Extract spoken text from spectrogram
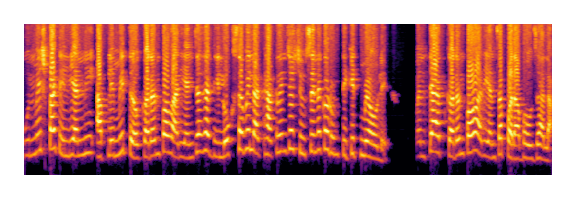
उन्मेश पाटील यांनी आपले मित्र करण पवार यांच्यासाठी लोकसभेला ठाकरेंच्या शिवसेनेकडून तिकीट मिळवले. पण त्यात करण पवार यांचा पराभव झाला.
